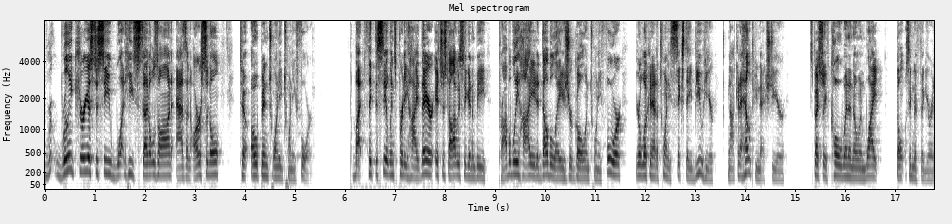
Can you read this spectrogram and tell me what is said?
r- really curious to see what he settles on as an arsenal to open 2024. But think the ceiling's pretty high there. It's just obviously going to be probably high A to double A is your goal in 24. You're looking at a 26 debut here. Not going to help you next year, especially if Cole Winn and Owen White don't seem to figure it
